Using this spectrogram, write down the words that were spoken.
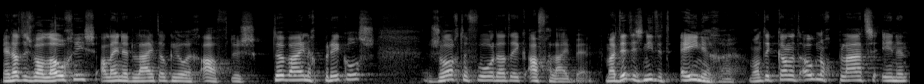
En dat is wel logisch, alleen het leidt ook heel erg af. Dus te weinig prikkels zorgt ervoor dat ik afgeleid ben. Maar dit is niet het enige, want ik kan het ook nog plaatsen in een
